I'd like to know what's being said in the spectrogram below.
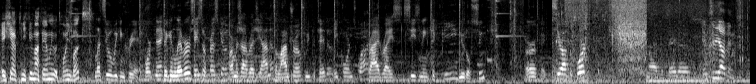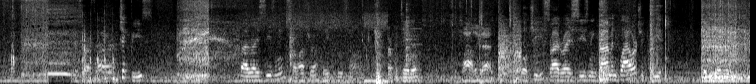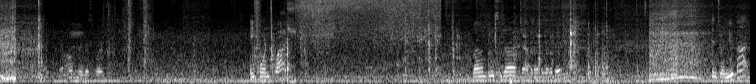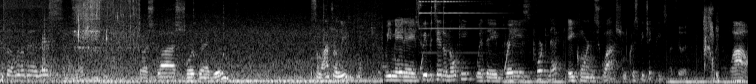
Hey chef, can you feed my family with 20 bucks? Let's see what we can create. Pork neck, chicken livers, queso fresco, parmesan reggiano, cilantro, sweet potato, acorn squash, fried rice, seasoning chickpea, noodle soup. Perfect. Sear off the pork. My potatoes. Into the oven. Here's our flour. Chickpeas. Fried rice seasoning, cilantro, baked sauce. Our potato. Wow, look at that. little cheese. Fried rice seasoning, ramen flour, chickpea, chicken liver. This works. Acorn squash. Bone pieces off, chop it up a little bit. Into a new pot, put a little bit of this. Our squash, pork ragu, cilantro leaf. We made a sweet potato gnocchi with a braised pork neck, acorn squash, and crispy chickpeas. Let's do it. Wow.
